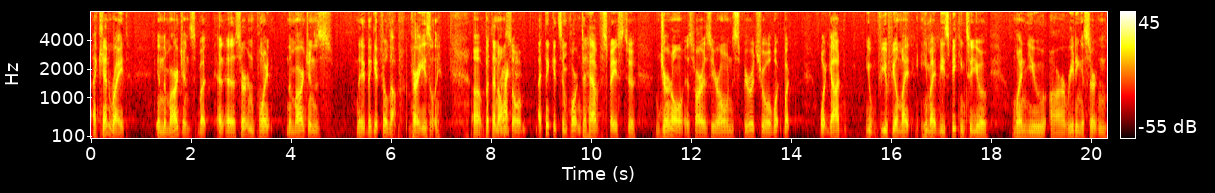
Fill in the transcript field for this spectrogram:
I can write in the margins, but at, at a certain point, the margins they, they get filled up very easily. Uh, but then also, I think it's important to have space to journal as far as your own spiritual what what what God you you feel might He might be speaking to you when you are reading a certain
